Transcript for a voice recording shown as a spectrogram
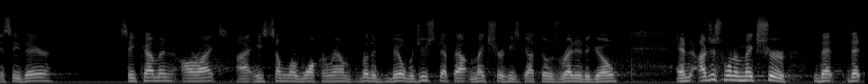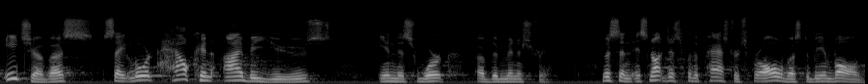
is he there? Is he coming? All right. Uh, he's somewhere walking around. Brother Bill, would you step out and make sure he's got those ready to go? And I just want to make sure that, that each of us say, Lord, how can I be used in this work of the ministry? Listen, it's not just for the pastor, it's for all of us to be involved.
